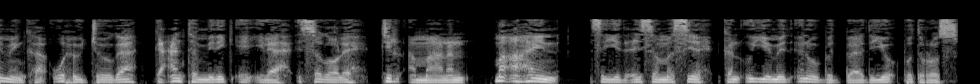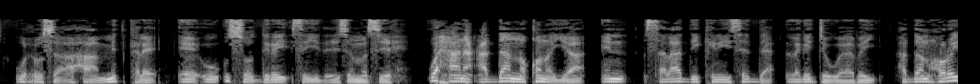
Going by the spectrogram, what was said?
iminka wuxuu joogaa gacanta midig ee ilaah isagoo leh jir ammaanan. Ma ahayn sayid ciise masiix kan u yimid inuu badbaadiyo butros wuxuuse ahaa mid kale ee uu u soo diray sayid ciise masiix waxaana caddaan noqonayaa in salaaddii kiniisadda laga jawaabay. Haddaan horay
